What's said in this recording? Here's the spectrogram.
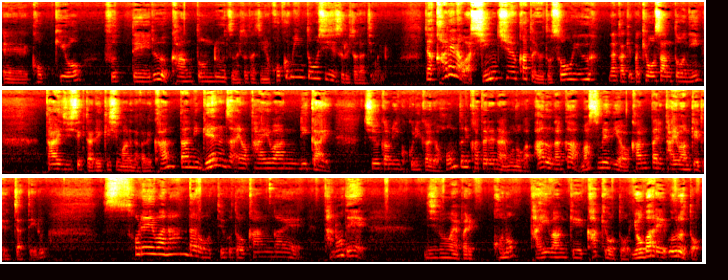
えー、国旗を振っている関東ルーツの人たちには国民党を支持する人たちもいる。じゃあ彼らは親中かというとそういう なんかやっぱ共産党に対峙してきた歴史もある中で簡単に現在の台湾理解中華民国理解では本当に語れないものがある中マスメディアは簡単に台湾系と言っちゃっている。それは何だろうっていうことを考えたので自分はやっぱりこの台湾系華僑と呼ばれうると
